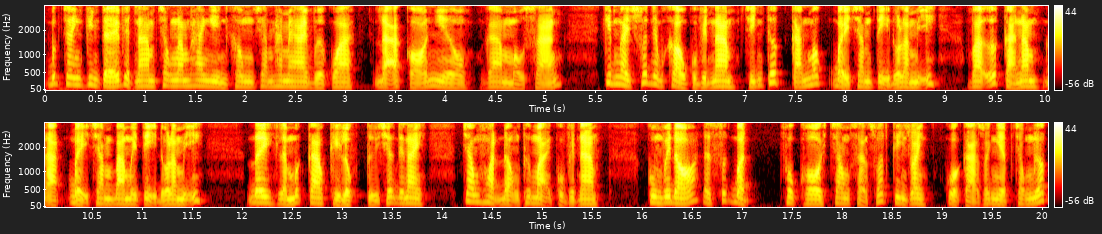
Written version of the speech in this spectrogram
Bức tranh kinh tế Việt Nam trong năm 2022 vừa qua đã có nhiều gam màu sáng. Kim ngạch xuất nhập khẩu của Việt Nam chính thức cán mốc 700 tỷ đô la Mỹ và ước cả năm đạt 730 tỷ đô la Mỹ. Đây là mức cao kỷ lục từ trước đến nay trong hoạt động thương mại của Việt Nam. Cùng với đó là sức bật phục hồi trong sản xuất kinh doanh của cả doanh nghiệp trong nước,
